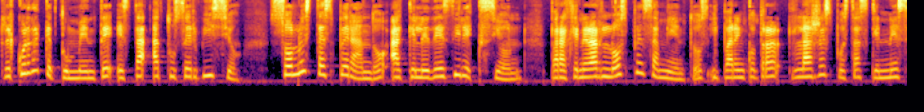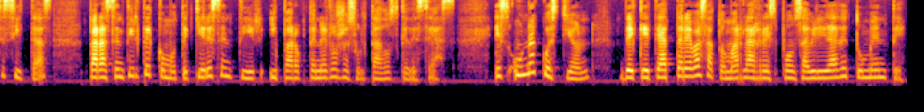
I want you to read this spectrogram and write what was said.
Recuerda que tu mente está a tu servicio, solo está esperando a que le des dirección para generar los pensamientos y para encontrar las respuestas que necesitas para sentirte como te quieres sentir y para obtener los resultados que deseas. Es una cuestión de que te atrevas a tomar la responsabilidad de tu mente.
